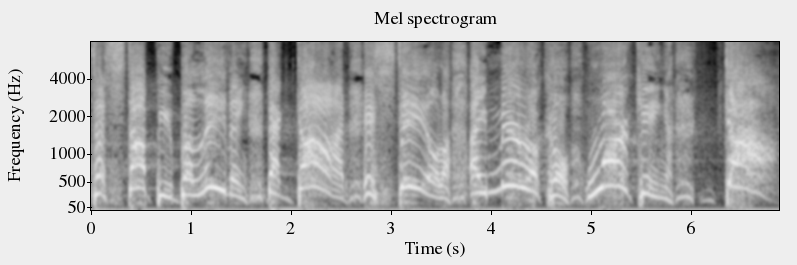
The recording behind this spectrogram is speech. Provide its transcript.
to stop you believing that God is still a miracle working God.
